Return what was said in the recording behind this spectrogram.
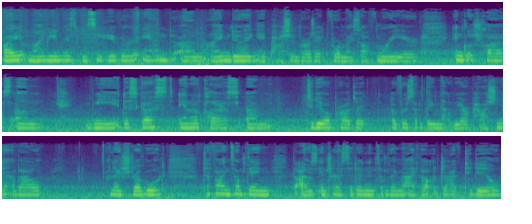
Hi, my name is Missy Hoover, and um, I am doing a passion project for my sophomore year English class. Um, we discussed in our class um, to do a project over something that we are passionate about, and I struggled to find something that I was interested in and something that I felt a drive to do.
